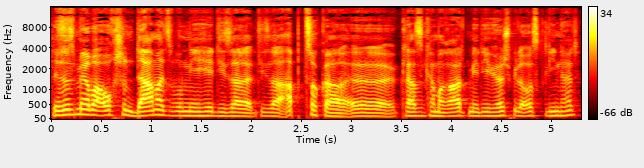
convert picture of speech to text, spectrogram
Das ist mir aber auch schon damals, wo mir hier dieser, dieser Abzocker, äh, Klassenkamerad mir die Hörspiele ausgeliehen hat,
